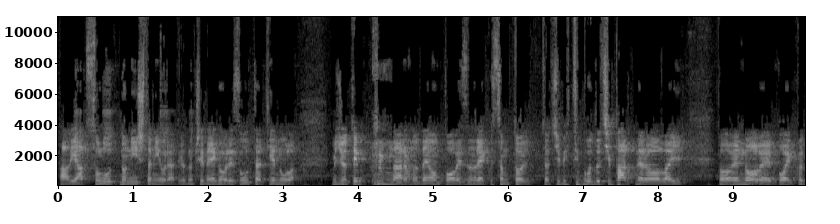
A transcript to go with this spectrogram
ali apsolutno ništa nije uradio. Znači, njegov rezultat je nula. Međutim, naravno da je on povezan, rekao sam, to, to će biti budući partner ovaj, ove nove bojkot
